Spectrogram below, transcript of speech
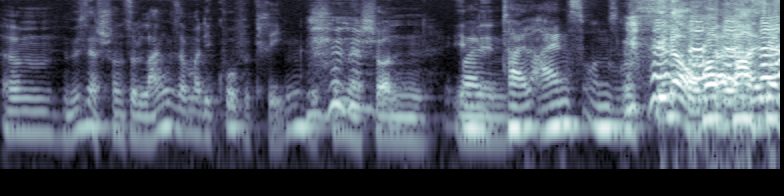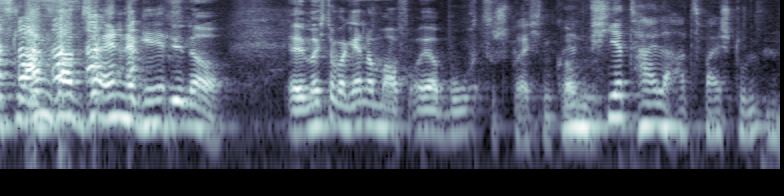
ähm, wir müssen ja schon so langsam mal die Kurve kriegen. Wir kommen ja schon in Weil den Teil 1 unseres genau, Podcasts jetzt langsam zu Ende geht. Genau. Ich äh, möchte aber gerne nochmal auf euer Buch zu sprechen kommen. Vier Teile, a zwei Stunden.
